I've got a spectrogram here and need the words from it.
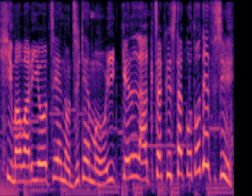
ひまわり幼稚園の事件も一見落着したことですし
